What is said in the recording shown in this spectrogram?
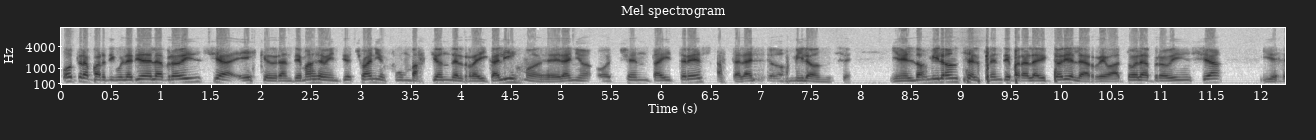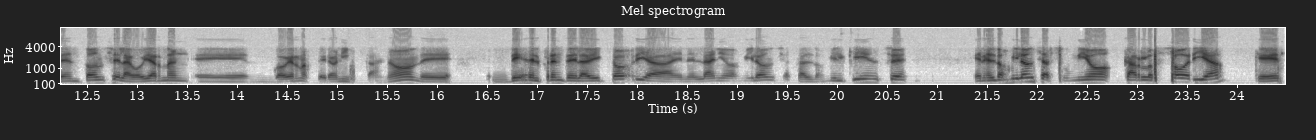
Otra particularidad de la provincia es que durante más de 28 años fue un bastión del radicalismo desde el año 83 hasta el año 2011. Y en el 2011 el Frente para la Victoria le arrebató la provincia y desde entonces la gobiernan eh, gobiernos peronistas, ¿no? De, desde el Frente de la Victoria en el año 2011 hasta el 2015. En el 2011 asumió Carlos Soria, que es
